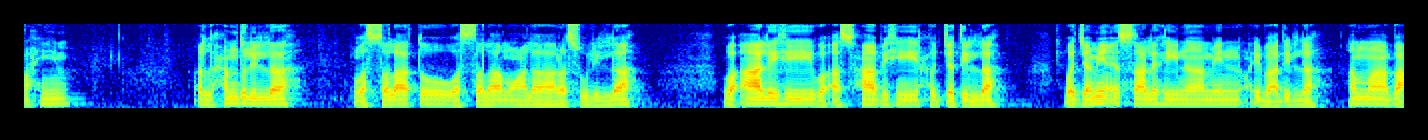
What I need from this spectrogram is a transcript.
রহিম আলহামদুলিল্লাহ ওয়াসলাত ওয়াসালাম আলা রসুলিল্লাহ ও আলিহি ও আসহাবিহি হজ্জতিল্লাহ ও জামি সালেহিনা মিন ইবাদিল্লাহ আম্মা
